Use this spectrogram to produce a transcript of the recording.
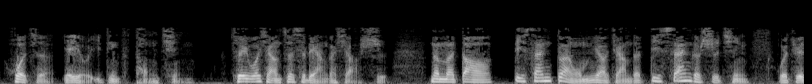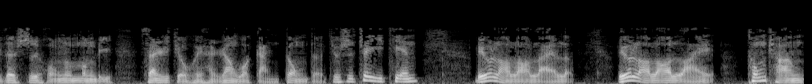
或者也有一定的同情。所以我想这是两个小事。那么到第三段我们要讲的第三个事情，我觉得是《红楼梦》里三十九回很让我感动的，就是这一天刘姥姥来了。刘姥姥来，通常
